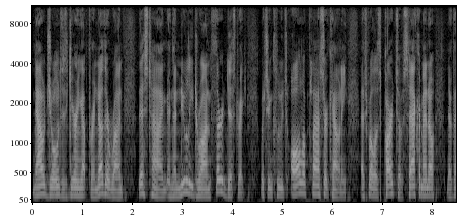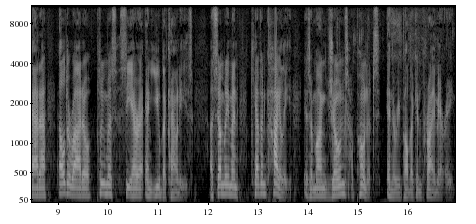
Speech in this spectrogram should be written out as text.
Now Jones is gearing up for another run, this time in the newly drawn 3rd District, which includes all of Placer County, as well as parts of Sacramento, Nevada, El Dorado, Plumas, Sierra, and Yuba counties. Assemblyman Kevin Kiley is among Jones' opponents in the Republican primary.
